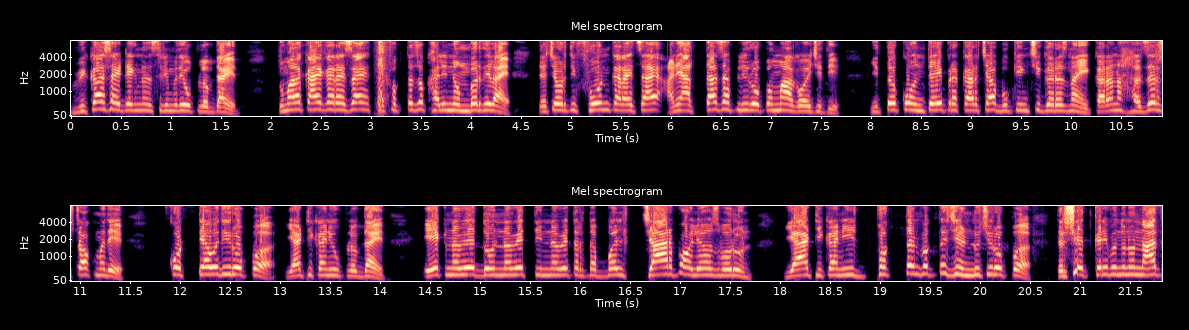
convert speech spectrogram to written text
विकास हायटेक नर्सरीमध्ये उपलब्ध आहेत. तुम्हाला काय करायचं आहे तर फक्त जो खाली नंबर दिला आहे त्याच्यावरती फोन करायचा आहे आणि आत्ताच आपली रोपं मागवायची ती. इथं कोणत्याही प्रकारच्या बुकिंगची गरज नाही कारण हजर स्टॉकमध्ये कोट्यावधी रोपं या ठिकाणी उपलब्ध आहेत. एक नव्हे दोन नव्हे तीन नव्हे तर तब्बल चार पॉलिहाऊस भरून या ठिकाणी फक्त फक्त झेंडूची रोपं. तर शेतकरी बंधूंनो नाद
